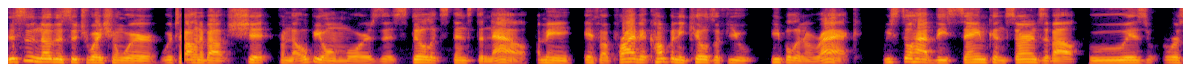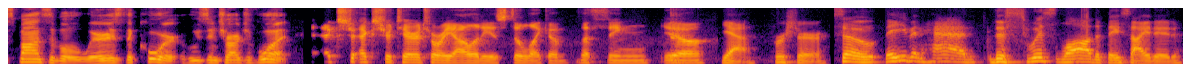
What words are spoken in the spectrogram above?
this is another situation where we're talking about shit from the opium wars that still extends to now. I mean, if a private company kills a few people in Iraq, we still have these same concerns about who is responsible, where is the court, who's in charge of what. Extra extraterritoriality is still like a, a thing. Yeah. Yeah for sure. So they even had this Swiss law that they cited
